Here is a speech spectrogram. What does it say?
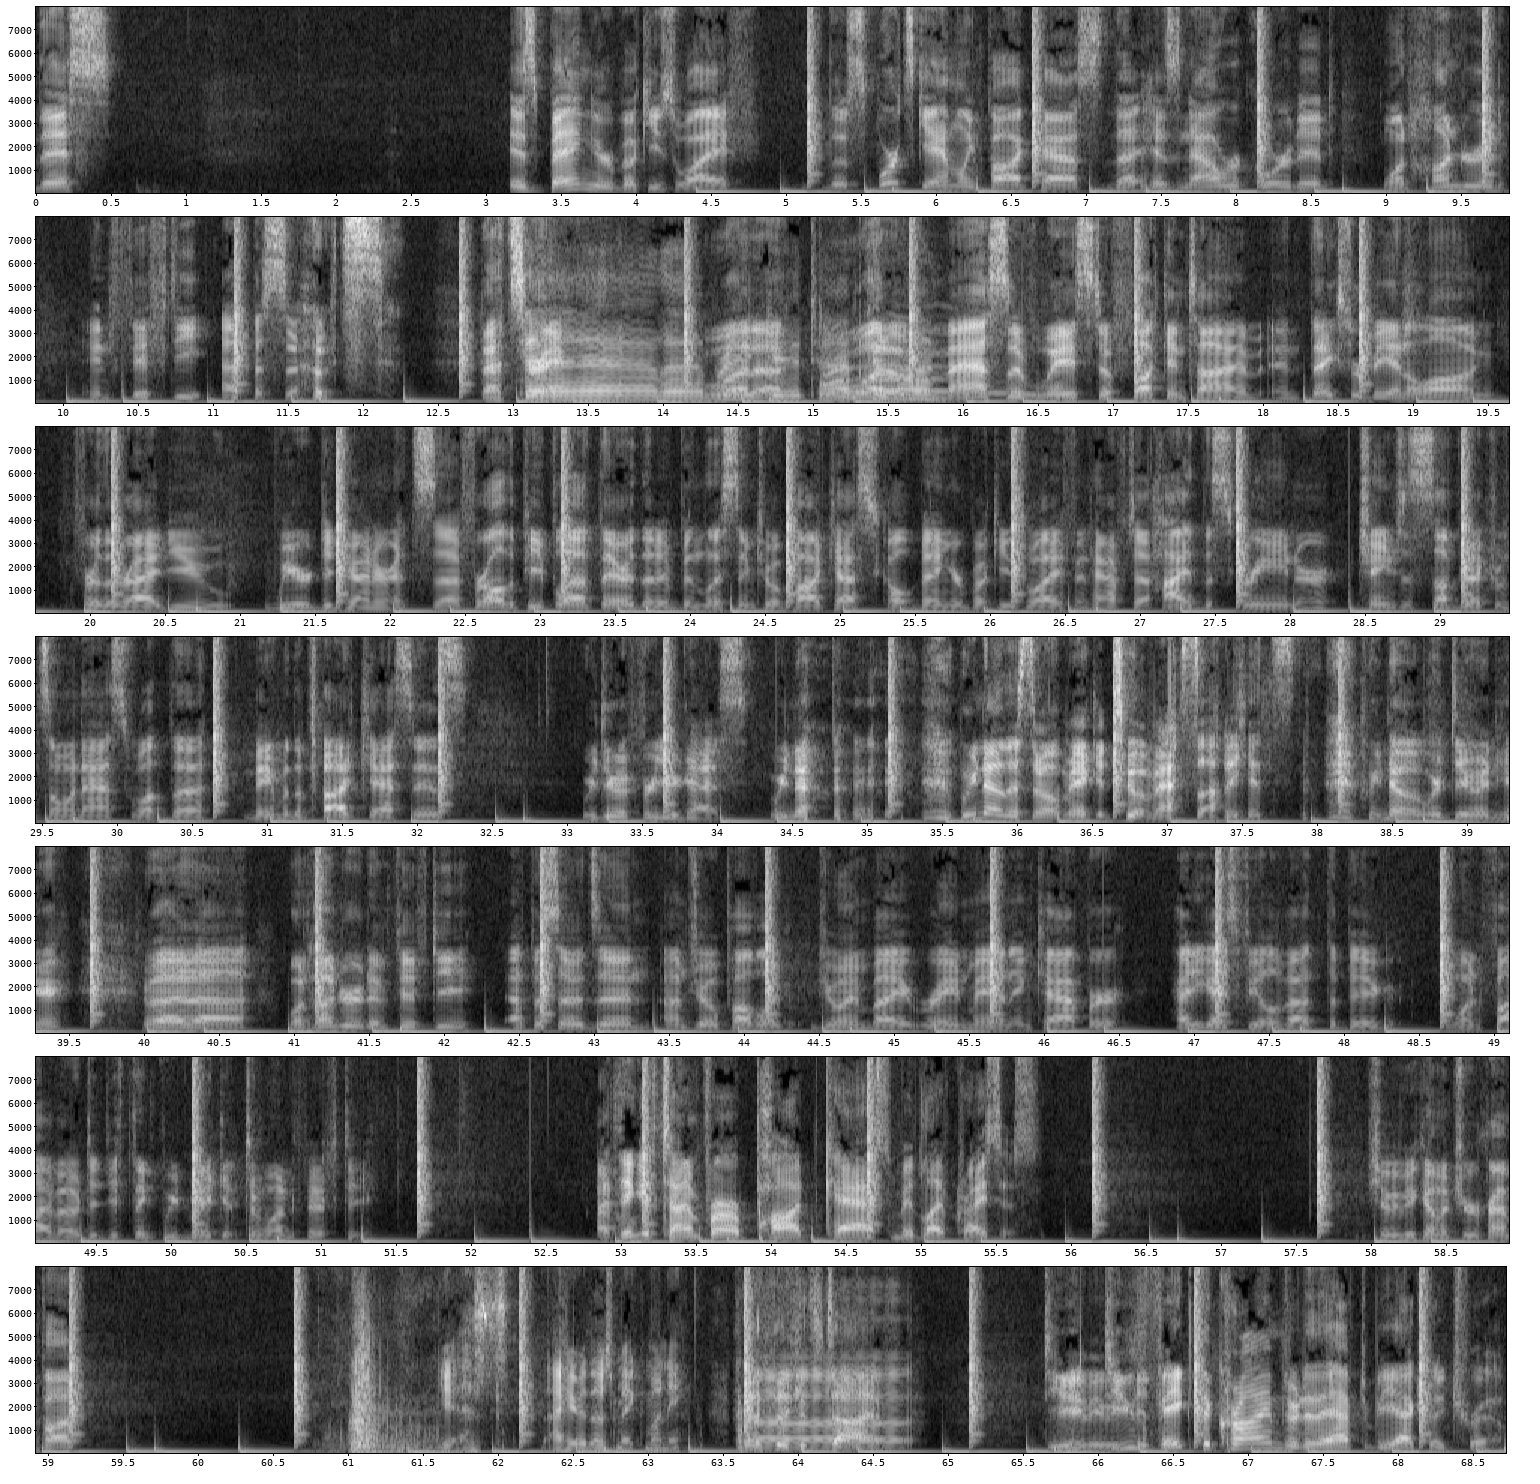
This is Bang Your Bookie's Wife, the sports gambling podcast that has now recorded 150 episodes. That's right. What a, time. what a on. massive waste of fucking time. And thanks for being along for the ride, you weird degenerates. Uh, for all the people out there that have been listening to a podcast called Bang Your Bookie's Wife and have to hide the screen or change the subject when someone asks what the name of the podcast is, we do it for you guys. We know we know this won't make it to a mass audience. we know what we're doing here. But uh 150 episodes in, I'm Joe Public, joined by Rain Man and Capper. How do you guys feel about the big 150? Did you think we'd make it to 150? I think it's time for our podcast midlife crisis. Should we become a true crime pod? Yes, I hear those make money. I think it's time. Uh, Do you maybe do we you could- fake the crimes or do they have to be actually true?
